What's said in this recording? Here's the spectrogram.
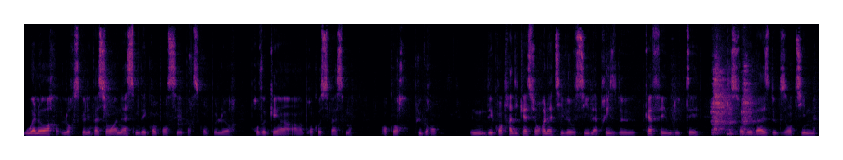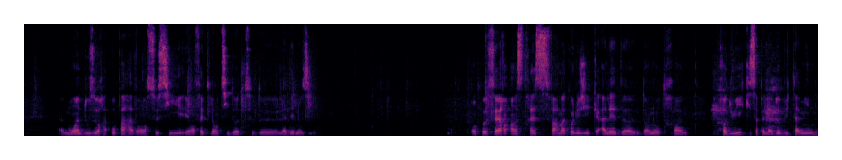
ou alors lorsque les patients ont un asthme décompensé, parce qu'on peut leur provoquer un, bronchospasme encore plus grand. Une des contre-indications relatives est aussi la prise de café ou de thé, qui sont des bases de xanthine euh, moins 12 heures auparavant. Ceci est en fait l'antidote de l'adénosine on peut faire un stress pharmacologique à l'aide d'un autre euh, produit qui s'appelle la dobutamine,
